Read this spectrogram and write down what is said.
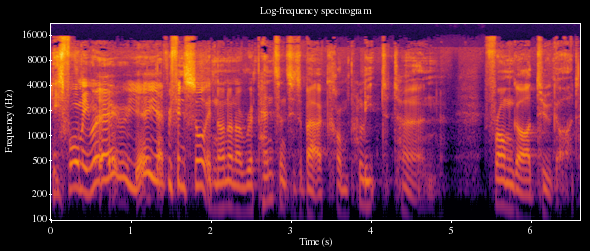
He's for me. Yeah, everything's sorted. No, no, no. Repentance is about a complete turn from God to God.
